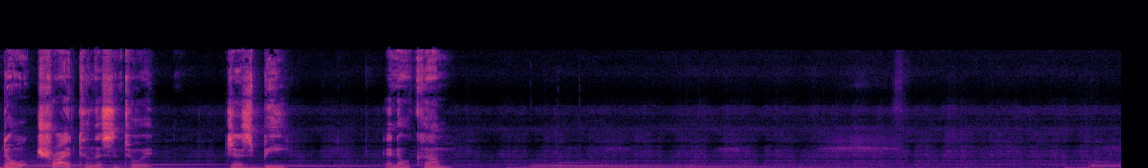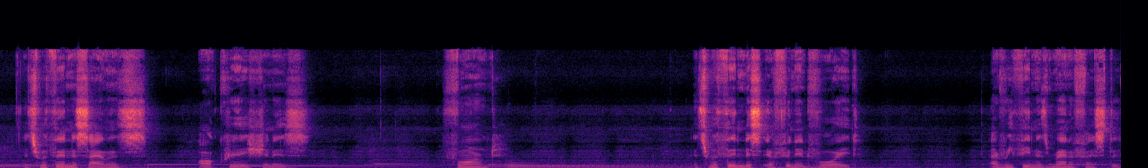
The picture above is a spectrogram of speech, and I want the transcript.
Don't try to listen to it. Just be, and it'll come. It's within the silence all creation is formed. It's within this infinite void everything is manifested.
